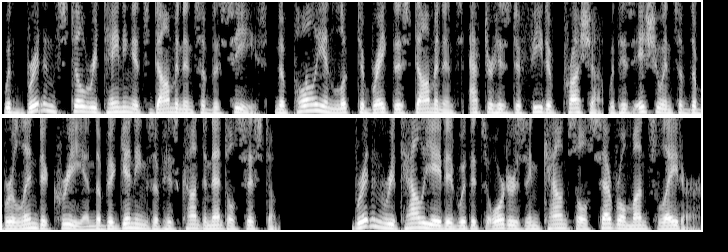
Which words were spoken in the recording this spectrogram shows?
With Britain still retaining its dominance of the seas, Napoleon looked to break this dominance after his defeat of Prussia with his issuance of the Berlin Decree and the beginnings of his continental system. Britain retaliated with its orders in council several months later.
